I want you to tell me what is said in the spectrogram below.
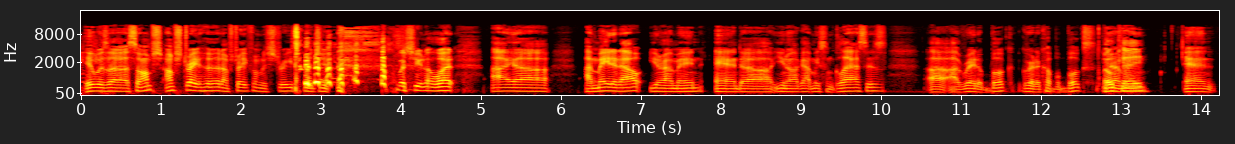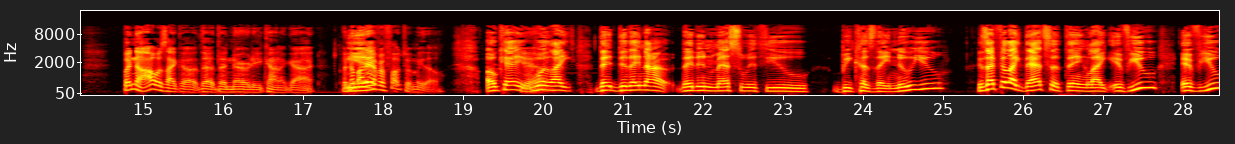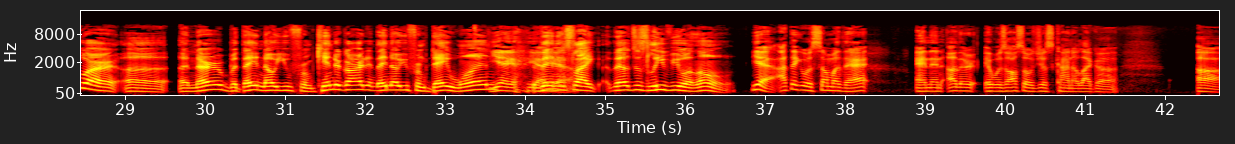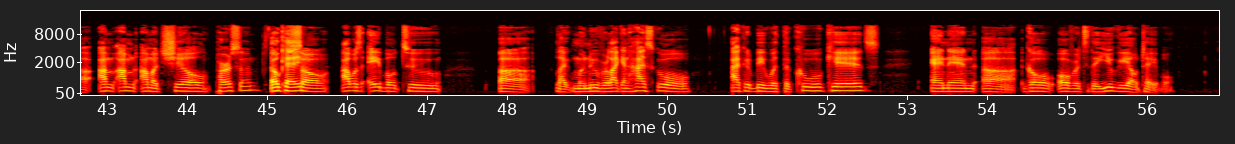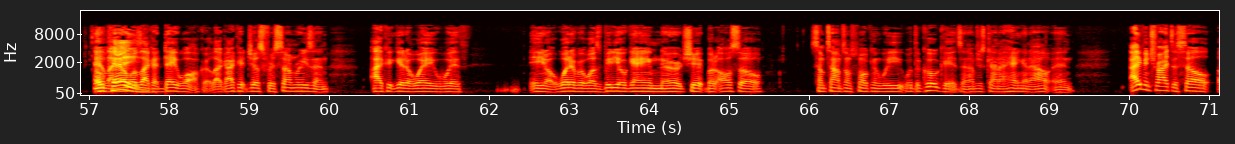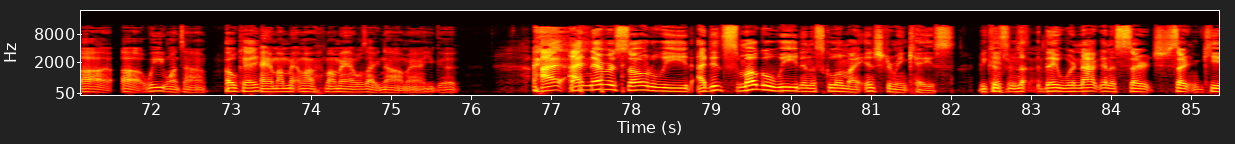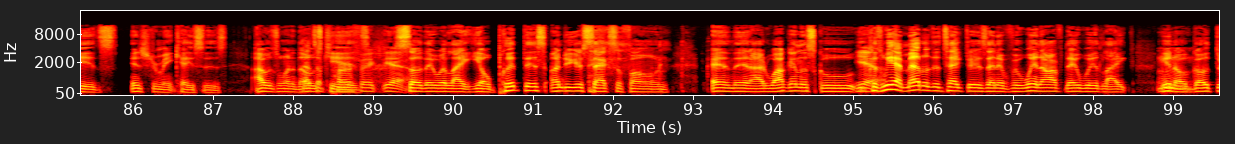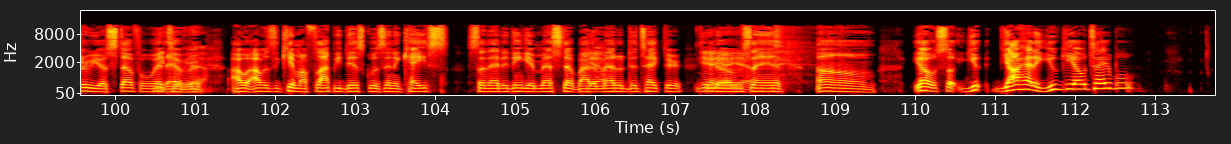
it was uh. So I'm I'm straight hood. I'm straight from the streets. But you, but you know what? I uh I made it out. You know what I mean? And uh you know I got me some glasses. Uh, I read a book. Read a couple books. you know what I Okay. mean? And but no, I was like a the the nerdy kind of guy. But nobody Yeah. ever fucked with me though. Okay. Yeah. Well, like they did they not? They didn't mess with you because they knew you. Because I feel like that's a thing. Like if you if you are uh, a nerd, but they know you from kindergarten, they know you from day one. Yeah, yeah, yeah. then yeah. it's like they'll just leave you alone. Yeah, I think it was some of that, and then other. It was also just kind of like a. Uh, I'm I'm I'm a chill person, Okay. so I was able to, uh, like maneuver. Like in high school, I could be with the cool kids, and then uh go over to the Yu-Gi-Oh table, and like I was like a day walker. Like I could just for some reason, I could get away with you know, whatever it was, video game nerd shit, but also sometimes I'm smoking weed with the cool kids and I'm just kind of hanging out. And I even tried to sell uh, uh, weed one time, Okay. and my, my my man was like, "Nah, man, you good." I I never sold weed. I did smuggle weed in the school in my instrument case because no, they were not going to search certain kids' instrument cases. I was one of those kids. perfect, yeah. So they were like, "Yo, put this under your saxophone." And then I'd walk into school Yeah. because we had metal detectors, and if it went off, they would like, you know, go through your stuff or Mm. Me too, whatever. yeah. I, I was a kid. My floppy disk was in a case so that it didn't get messed up by the metal detector. Yeah, you know yeah, what I'm saying? Um, yo, so you y'all had a Yu-Gi-Oh table?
